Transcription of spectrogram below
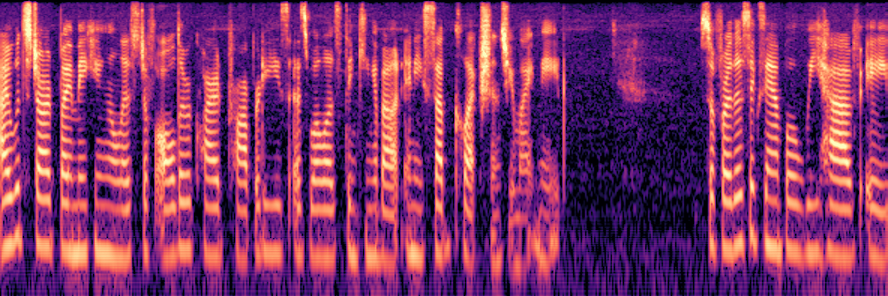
I would start by making a list of all the required properties as well as thinking about any sub-collections you might need. So for this example, we have a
